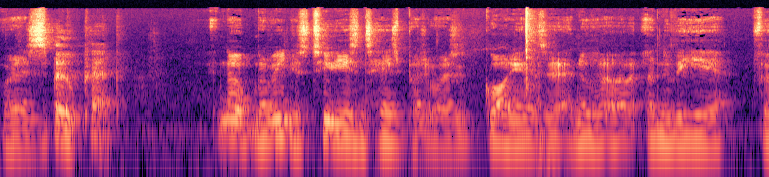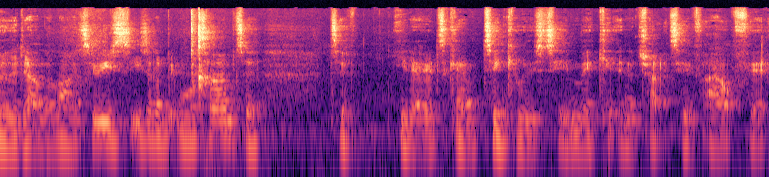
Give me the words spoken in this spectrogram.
whereas Oh, Pep. no, Mourinho's two years into his project, whereas Guardiola's another uh, another year further down the line. So he's he's had a bit more time to to you know to kind of tinker with his team, make it an attractive outfit.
